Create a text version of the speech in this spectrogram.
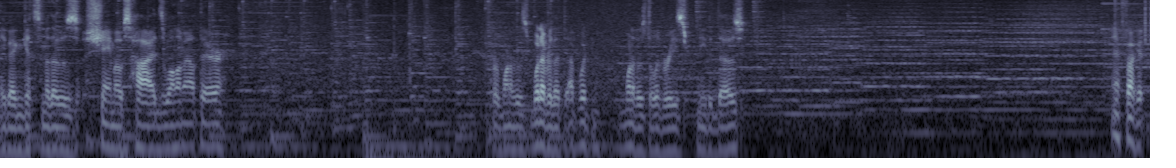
Maybe I can get some of those Shamos hides while I'm out there. For one of those, whatever that, one of those deliveries needed those. Eh, fuck it.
